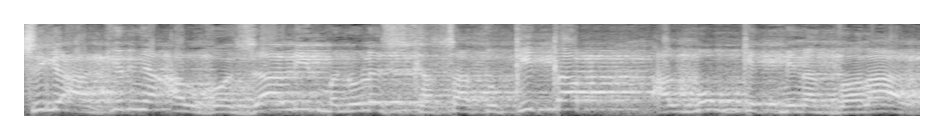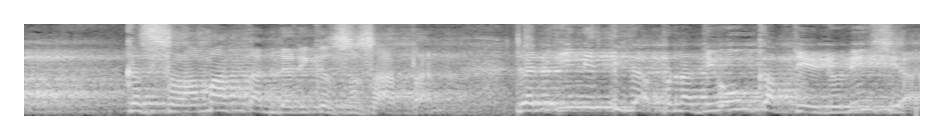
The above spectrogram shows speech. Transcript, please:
Sehingga akhirnya Al-Ghazali menulis satu kitab Al-Mungkit Minat Dalal Keselamatan dari kesesatan. Dan ini tidak pernah diungkap di Indonesia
